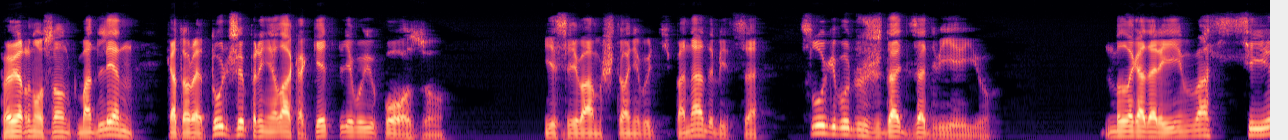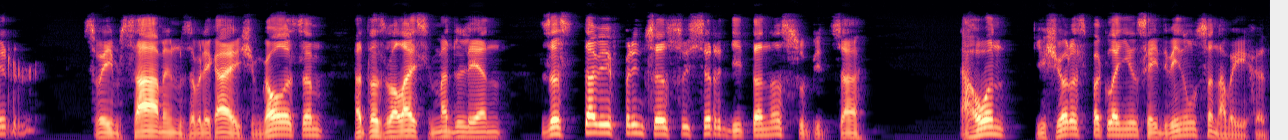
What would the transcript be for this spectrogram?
Повернулся он к Мадлен, которая тут же приняла кокетливую позу. «Если вам что-нибудь понадобится, слуги будут ждать за дверью». благодарим вас, сир!» Своим самым завлекающим голосом отозвалась Мадлен, заставив принцессу сердито насупиться. А он еще раз поклонился и двинулся на выход.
